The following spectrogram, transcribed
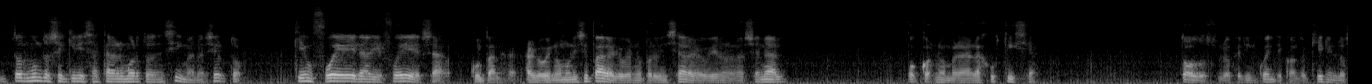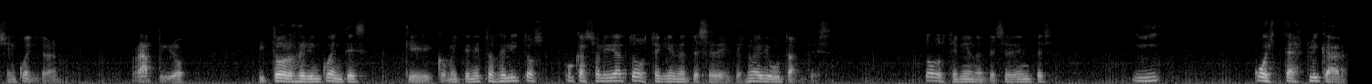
y todo el mundo se quiere sacar al muerto de encima, ¿no es cierto? ¿Quién fue? Nadie fue, o sea, culpan al gobierno municipal, al gobierno provincial, al gobierno nacional, pocos nombran a la justicia, todos los delincuentes cuando quieren los encuentran, rápido, y todos los delincuentes que cometen estos delitos, por casualidad todos tenían antecedentes, no hay debutantes, todos tenían antecedentes y cuesta explicar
